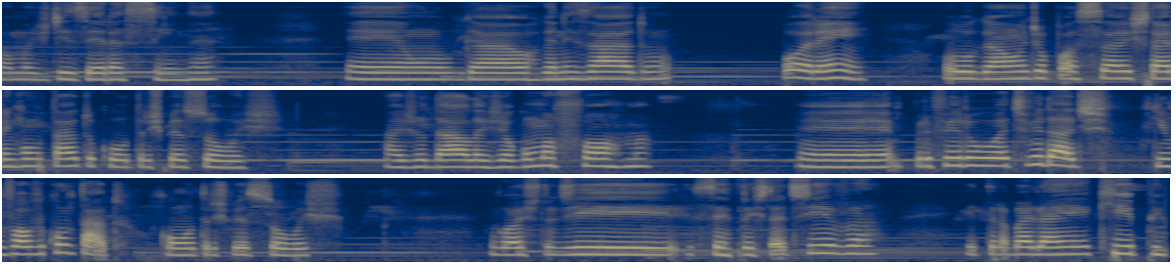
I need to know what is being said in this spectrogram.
vamos dizer assim, né? É um lugar organizado, porém, um lugar onde eu possa estar em contato com outras pessoas ajudá-las de alguma forma. É, prefiro atividades que envolvem contato com outras pessoas. Gosto de ser prestativa e trabalhar em equipe.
